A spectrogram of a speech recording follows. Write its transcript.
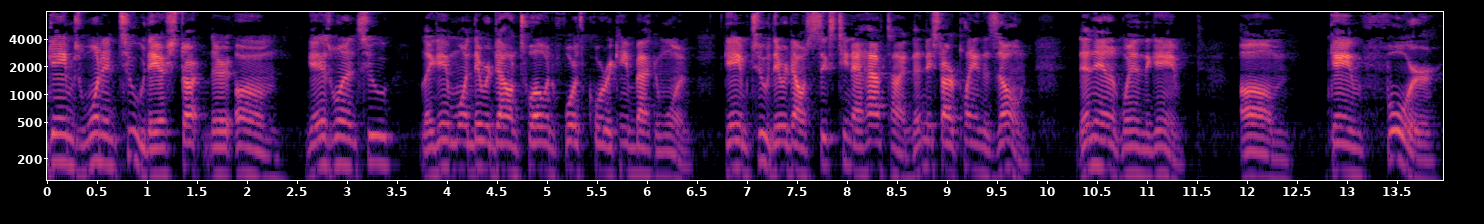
games one and two, they are start their um games one and two. Like game one, they were down twelve in the fourth quarter, came back and won. Game two, they were down sixteen at halftime. Then they started playing the zone. Then they ended up winning the game. Um, game four,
